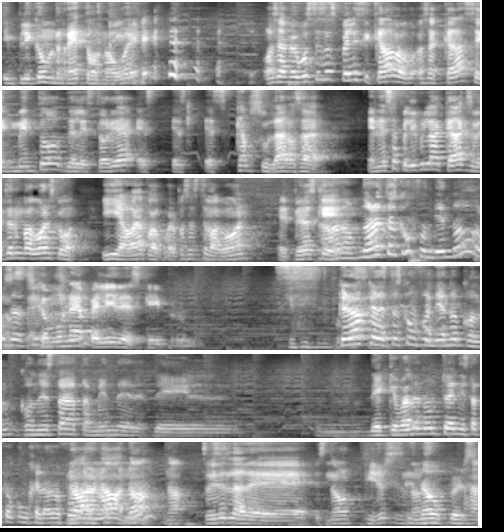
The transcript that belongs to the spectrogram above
implica un reto, ¿no, güey? O sea, me gustan esas pelis que cada, o sea, cada segmento de la historia es, es, es capsular. O sea, en esa película, cada que se mete en un vagón es como, y ahora para poder pasar este vagón, el pedo es que. no, no, ¿no lo estás confundiendo, o No sea, sé. Es como sí. una peli de escape room. Sí, sí, sí. Creo sí. que le estás confundiendo con, con esta también de, del- mm, de que van en un tren y está todo congelado afuera. No, no, no, no, Tú dices la de Snowpiercer. Snow... Snowpiercer.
